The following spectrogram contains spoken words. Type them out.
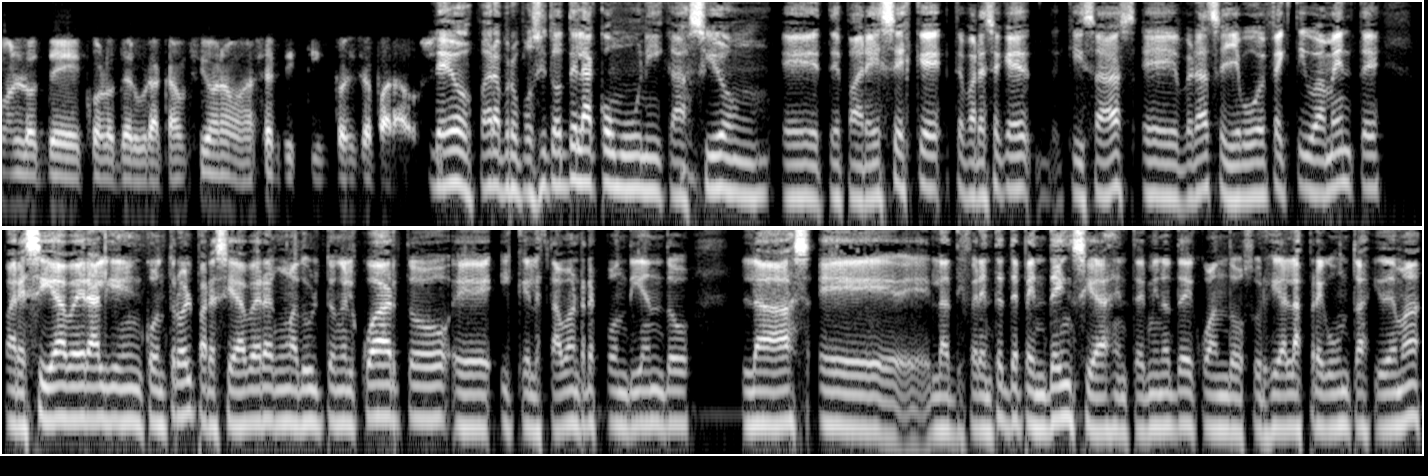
con los de con los del huracán Fiona van a ser distintos y separados. Leo, para propósitos de la comunicación, eh, ¿te parece que te parece que quizás eh, verdad se llevó efectivamente? Parecía haber alguien en control, parecía haber un adulto en el cuarto eh, y que le estaban respondiendo las, eh, las diferentes dependencias en términos de cuando surgían las preguntas y demás,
